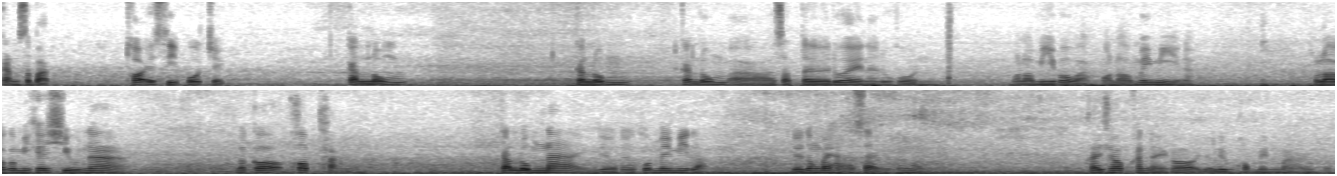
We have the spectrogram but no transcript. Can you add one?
กันสะบัดทอย SC Project กันล้ม กันล้มกันล้มอ่าสเตอร์ด้วยนะทุกคนของเรามีปะวะของเราไม่มีนะของเราก็มีแค่ชิวหน้า แล้วก็ครอบถังกันล้มหน้าอย่างเดียวนะคนไม่มีหลัง เดี๋ยวต้องไปหาใส่ข้างหน่อย ใครชอบคันไหนก็อย่าลืมคอมเมนต์มาทุกคน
